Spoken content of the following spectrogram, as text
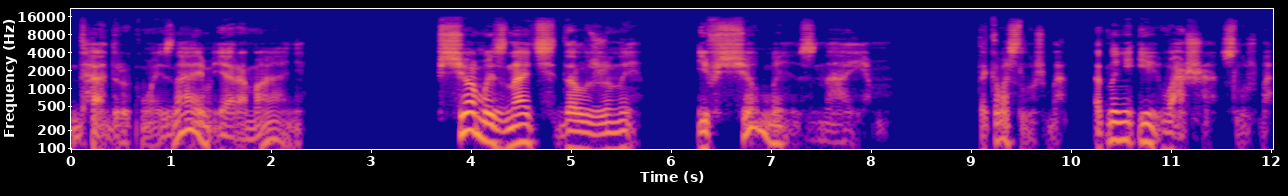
Да, друг мой, знаем и о романе. Все мы знать должны, и все мы знаем. Такова служба. Отныне и ваша служба.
